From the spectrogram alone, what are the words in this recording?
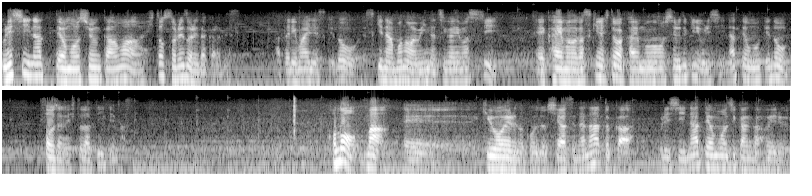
嬉しいなって思う瞬間は人それぞれだからです。当たり前ですけど、好きなものはみんな違いますし、え買い物が好きな人は買い物をしてる時に嬉しいなって思うけど、そうじゃない人だっていています。この、まあ、えー QOL の向上幸せだなとか、嬉しいなって思う時間が増える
